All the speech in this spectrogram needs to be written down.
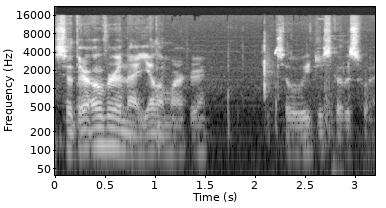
So they're over in that yellow marker. So we just go this way.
